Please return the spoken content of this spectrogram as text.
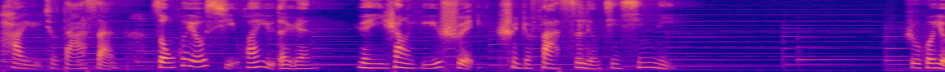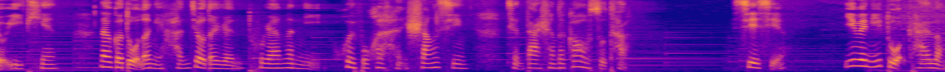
怕雨就打伞，总会有喜欢雨的人，愿意让雨水顺着发丝流进心里。如果有一天，那个躲了你很久的人突然问你会不会很伤心，请大声的告诉他：“谢谢，因为你躲开了，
